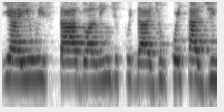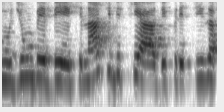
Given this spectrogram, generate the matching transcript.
e aí o Estado, além de cuidar de um coitadinho, de um bebê que nasce viciado e precisa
